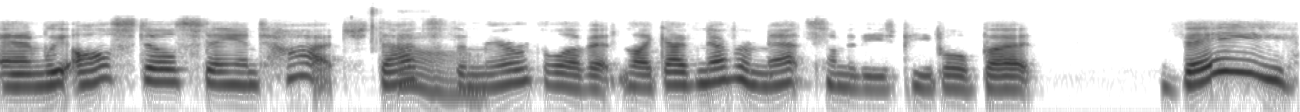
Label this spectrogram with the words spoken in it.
and we all still stay in touch. That's oh. the miracle of it. Like, I've never met some of these people, but they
